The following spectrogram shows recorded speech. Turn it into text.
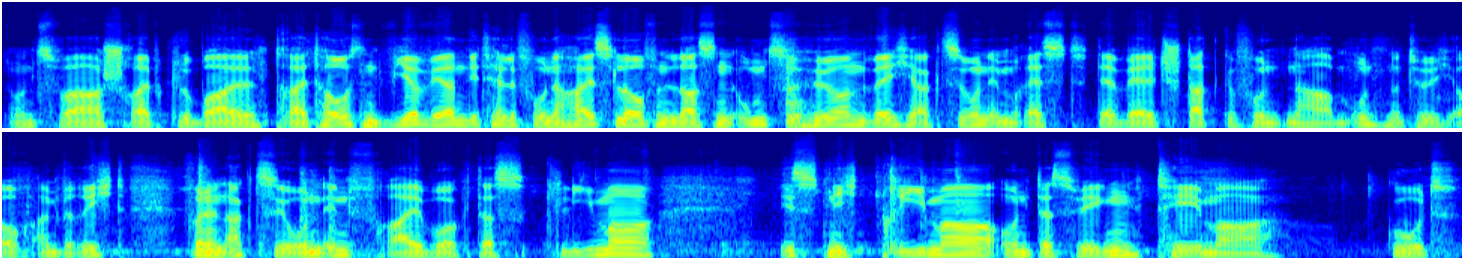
Und zwar schreibt Global 3000, wir werden die Telefone heiß laufen lassen, um zu hören, welche Aktionen im Rest der Welt stattgefunden haben. Und natürlich auch ein Bericht von den Aktionen in Freiburg. Das Klima ist nicht prima und deswegen Thema. Gut,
